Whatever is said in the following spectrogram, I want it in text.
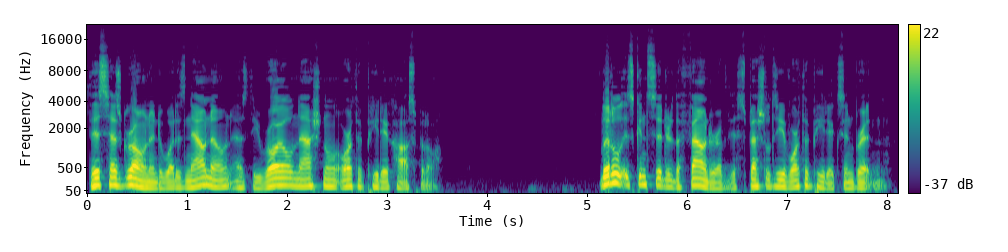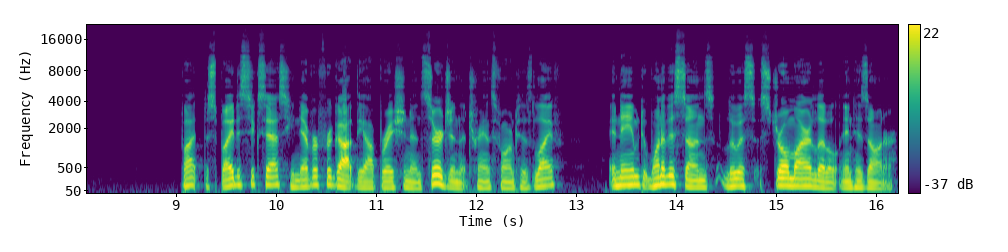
This has grown into what is now known as the Royal National Orthopedic Hospital. Little is considered the founder of the specialty of orthopedics in Britain. But despite his success, he never forgot the operation and surgeon that transformed his life and named one of his sons Louis Stromeyer Little in his honor.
